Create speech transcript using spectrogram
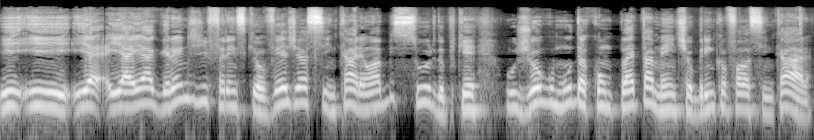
E, e, e, e, aí a grande diferença que eu vejo é assim, cara, é um absurdo, porque o jogo muda completamente. Eu brinco, eu falo assim, cara,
